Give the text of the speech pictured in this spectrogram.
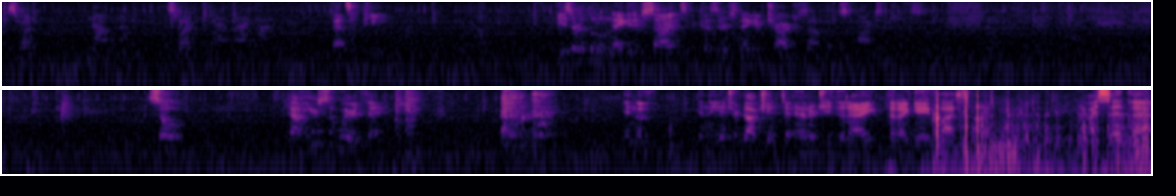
This one? This one? That's a P. These are little negative signs because there's negative charges on those oxygens. So, now here's the weird thing. in the in the introduction to energy that I that I gave last time, I said that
